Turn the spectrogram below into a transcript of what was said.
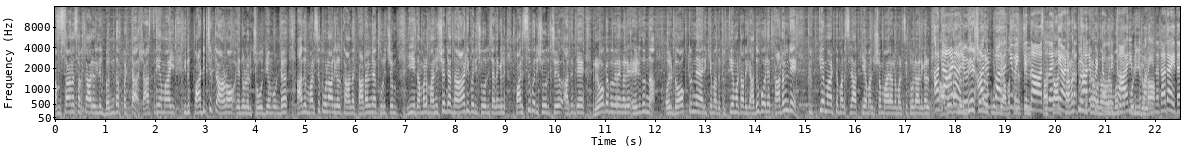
സംസ്ഥാന സർക്കാരോ ഇതിൽ ബന്ധപ്പെട്ട ശാസ്ത്രീയമായി ഇത് പഠിച്ചിട്ടാണോ എന്നുള്ളൊരു ചോദ്യമുണ്ട്. അത് മത്സ്യത്തൊഴിലാളികൾക്കാണ്. കടലിനെ കുറിച്ചും ഈ നമ്മൾ മനുഷ്യന്റെ നാടി പരിശോധിച്ച് അല്ലെങ്കിൽ പൾസ് പരിശോധിച്ച് അതിന്റെ രോഗവിവരങ്ങൾ എഴുതുന്ന ഒരു ഡോക്ടറിനെ ആയിരിക്കും അത് കൃത്യമായിട്ട് അറിയുക. അതുപോലെ കടലിനെ കൃത്യമായിട്ട് മനസ്സിലാക്കിയ മനുഷ്യന്മാരാണ് മത്സ്യത്തൊഴിലാളികൾ. അവരുടെ നിർദ്ദേശങ്ങൾ കൂടിയ കൂടി അവസരത്തിൽ വെക്കുന്ന അത് സർക്കാർ തന്നെയാണ് പ്രധാനപ്പെട്ട കണക്കിലെടുക്കണമെന്നാണ് ഒരു കാര്യം എന്ന് പറയുന്നത്. അതായത്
